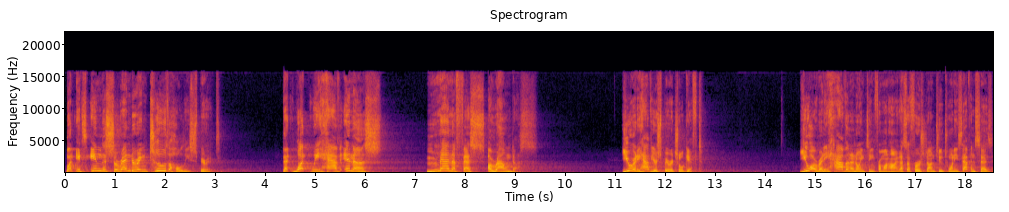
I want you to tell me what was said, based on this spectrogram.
but it's in the surrendering to the Holy Spirit that what we have in us manifests around us. You already have your spiritual gift. You already have an anointing from on high. That's what 1 John 2 27 says.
